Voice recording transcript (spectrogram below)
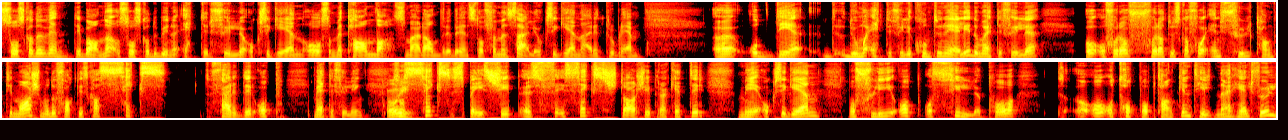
så skal det vente i bane, og så skal du begynne å etterfylle oksygen og også metan, da, som er det andre brennstoffet, men særlig oksygen er et problem. Uh, og det Du må etterfylle kontinuerlig. Du må etterfylle Og, og for, å, for at du skal få en full tank til Mars, må du faktisk ha seks ferder opp med etterfylling. Oi. Så seks spaceship, eh, seks Starship-raketter med oksygen må fly opp og fylle på og, og, og toppe opp tanken til den er helt full.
